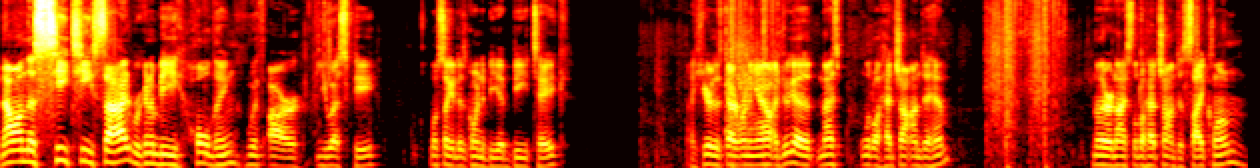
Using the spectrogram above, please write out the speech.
Now on the CT side, we're going to be holding with our USP. Looks like it is going to be a B take. I hear this guy running out. I do get a nice little headshot onto him. Another nice little headshot onto Cyclone.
